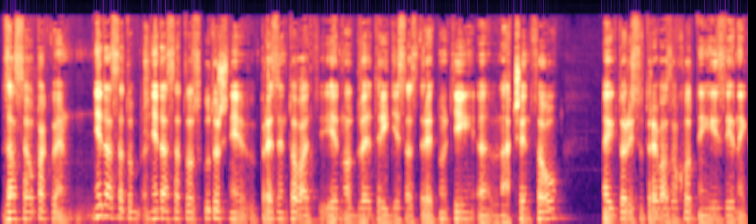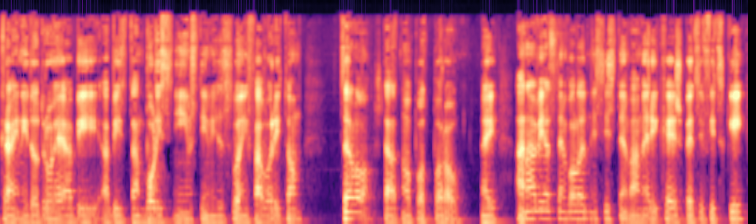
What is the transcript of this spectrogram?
zase opakujem, nedá sa to, nedá sa to skutočne prezentovať jedno, dve, tri, desať stretnutí uh, nadšencov, aj ktorí sú treba ochotní ísť z jednej krajiny do druhej, aby, aby tam boli s ním, s tým svojim favoritom, celoštátnou podporou. Hej. A naviac ten volebný systém v Amerike je špecifický,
